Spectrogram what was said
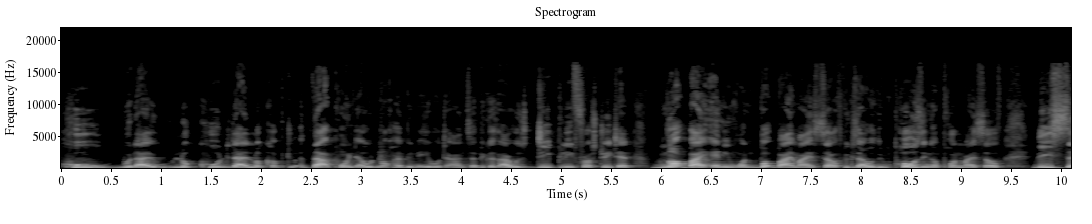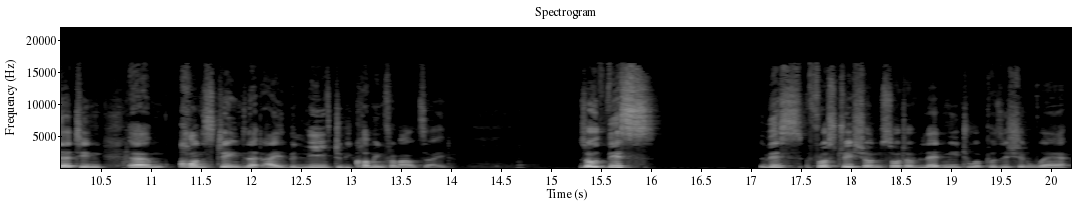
who would I look who did I look up to? At that point I would not have been able to answer because I was deeply frustrated not by anyone but by myself because I was imposing upon myself these certain um, constraints that I believed to be coming from outside. So this this frustration sort of led me to a position where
